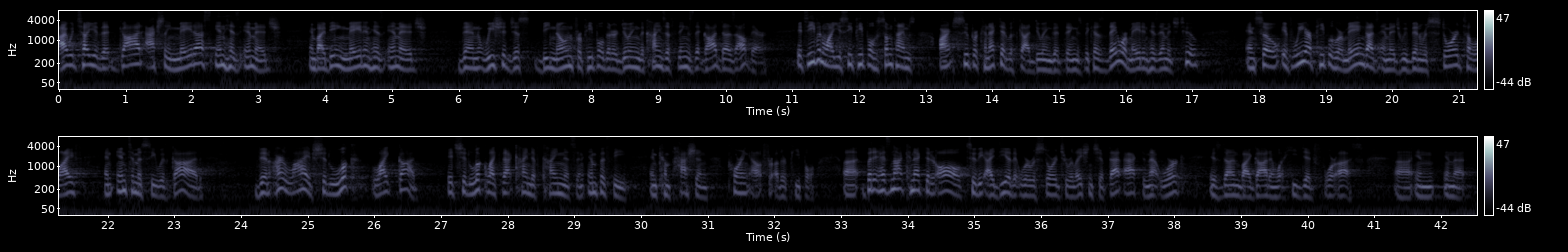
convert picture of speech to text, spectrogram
I would tell you that God actually made us in his image. And by being made in his image, then we should just be known for people that are doing the kinds of things that God does out there. It's even why you see people who sometimes aren't super connected with God doing good things because they were made in his image too. And so, if we are people who are made in God's image, we've been restored to life and intimacy with God, then our lives should look like God. It should look like that kind of kindness and empathy and compassion pouring out for other people. Uh, but it has not connected at all to the idea that we're restored to relationship. That act and that work is done by God and what He did for us uh, in, in that.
